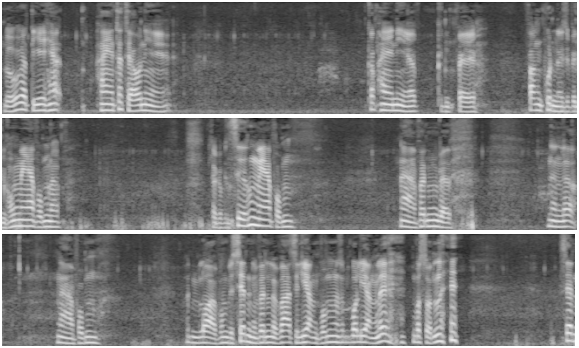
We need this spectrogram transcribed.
โดยปกติฮะให้แถวๆนี่กับให้นี่ครับขึ้นไปฟังพุ่นจะเป็นของแม่ผมนะครับ แล้วก็เป็นเสื้อของแม่ผม หน้าเพิ่นแบบนั่นแล้ว หน้าผม พิ่นลอยผมไปเส้นนี่เพิ่นแบบว่าสิเลี้ยงผมบ่เลี้ยงเลยบ่สนเลย เส้น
